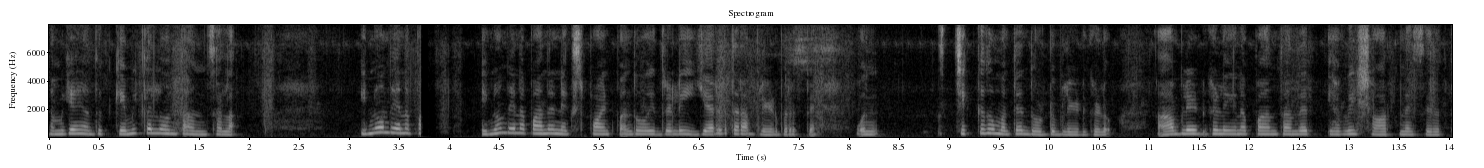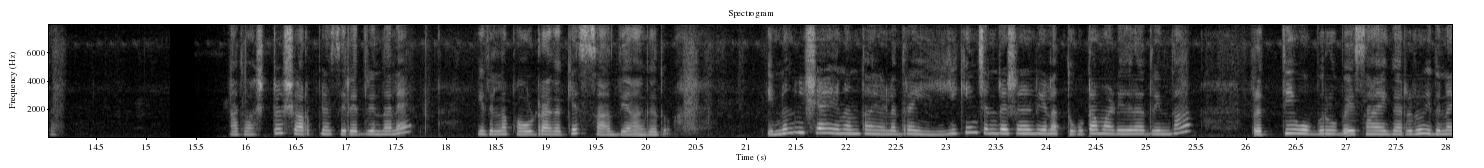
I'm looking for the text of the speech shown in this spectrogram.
ನಮಗೆ ಅದು ಕೆಮಿಕಲ್ಲು ಅಂತ ಅನಿಸಲ್ಲ. ಇನ್ನೊಂದು ಏನಪ್ಪ ಇನ್ನೊಂದೇನಪ್ಪ ಅಂದರೆ ನೆಕ್ಸ್ಟ್ ಪಾಯಿಂಟ್ ಬಂದು ಇದರಲ್ಲಿ ಎರಡು ಥರ ಬ್ಲೇಡ್ ಬರುತ್ತೆ. ಒಂದು ಚಿಕ್ಕದು ಮತ್ತು ದೊಡ್ಡ ಬ್ಲೇಡ್ಗಳು ಆ ಬ್ಲೇಡ್ಗಳು ಏನಪ್ಪ ಅಂತಂದರೆ ಹೆವಿ ಶಾರ್ಪ್ನೆಸ್ ಇರುತ್ತೆ. ಅದು ಅಷ್ಟು ಶಾರ್ಪ್ನೆಸ್ ಇರೋದ್ರಿಂದನೇ ಇದೆಲ್ಲ ಪೌಡ್ರ್ ಆಗೋಕ್ಕೆ ಸಾಧ್ಯ ಆಗೋದು. ಇನ್ನೊಂದು ವಿಷಯ ಏನಂತ ಹೇಳಿದ್ರೆ ಈಗಿನ ಜನ್ರೇಷನಲ್ಲಿ ಎಲ್ಲ ತೋಟ ಮಾಡಿರೋದ್ರಿಂದ ಪ್ರತಿಯೊಬ್ಬರು ಬೇಸಾಯಗಾರರು ಇದನ್ನು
